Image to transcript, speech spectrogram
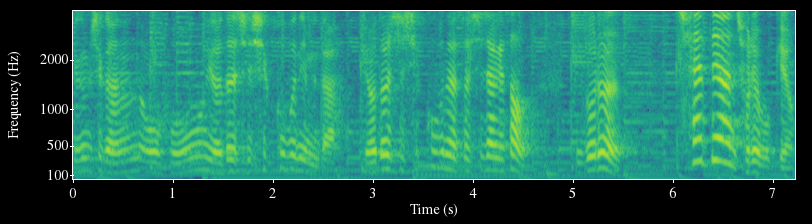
지금 시간은 오후 8시 19분입니다. 8시 19분에서 시작해서 이거를 최대한 줄여볼게요.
